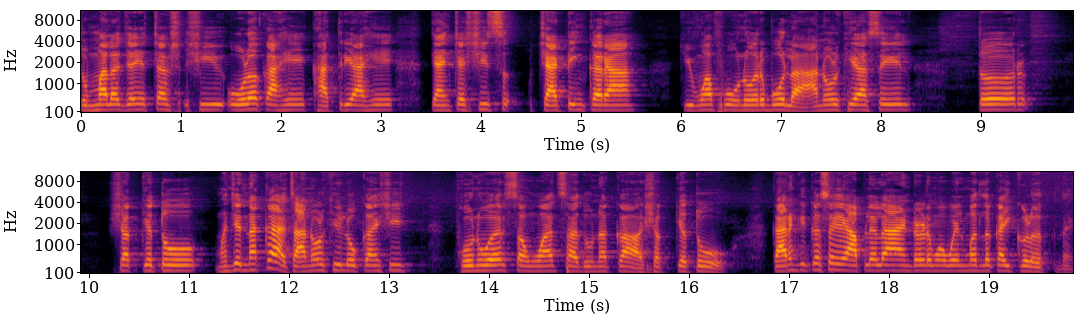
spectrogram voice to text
तुम्हाला ज्याच्याशी ओळख आहे खात्री आहे त्यांच्याशीच चॅटिंग करा किंवा फोनवर बोला. अनोळखी असेल तर शक्यतो म्हणजे नकाच अनोळखी लोकांशी फोनवर संवाद साधू नका शक्यतो. कारण की कसं आहे आपल्याला अँड्रॉईड मोबाईलमधलं काही कळत नाही.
